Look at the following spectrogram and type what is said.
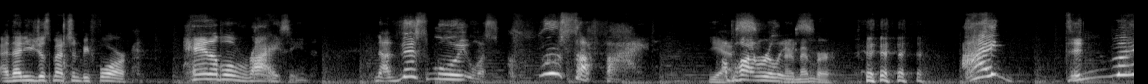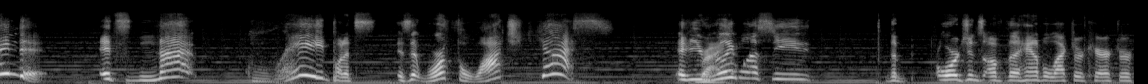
And then you just mentioned before, Hannibal Rising. Now this movie was crucified. Yes. Upon release. I remember. I didn't mind it. It's not great, but it's is it worth the watch? Yes. If you Right. really want to see the origins of the Hannibal Lecter character,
